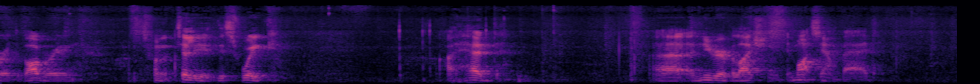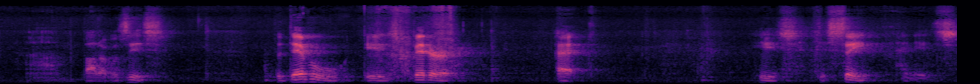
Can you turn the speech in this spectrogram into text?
I read the Bible reading, I just want to tell you this week I had uh, a new revelation. It might sound bad, um, but it was this the devil is better at his deceit and his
